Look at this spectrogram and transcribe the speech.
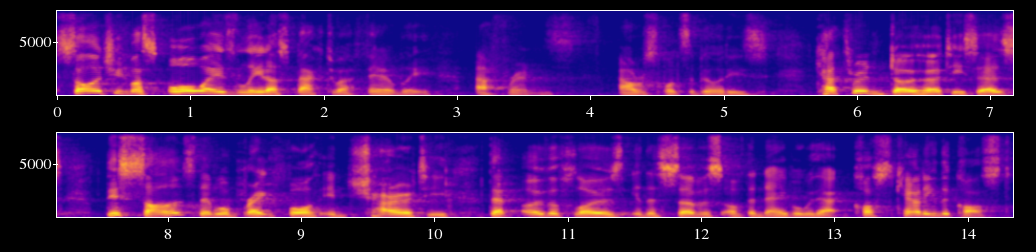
Solitude must always lead us back to our family, our friends, our responsibilities. Catherine Doherty says, This silence then will break forth in charity that overflows in the service of the neighbor without cost counting the cost.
